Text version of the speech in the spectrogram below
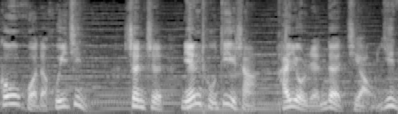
篝火的灰烬，甚至粘土地上还有人的脚印。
